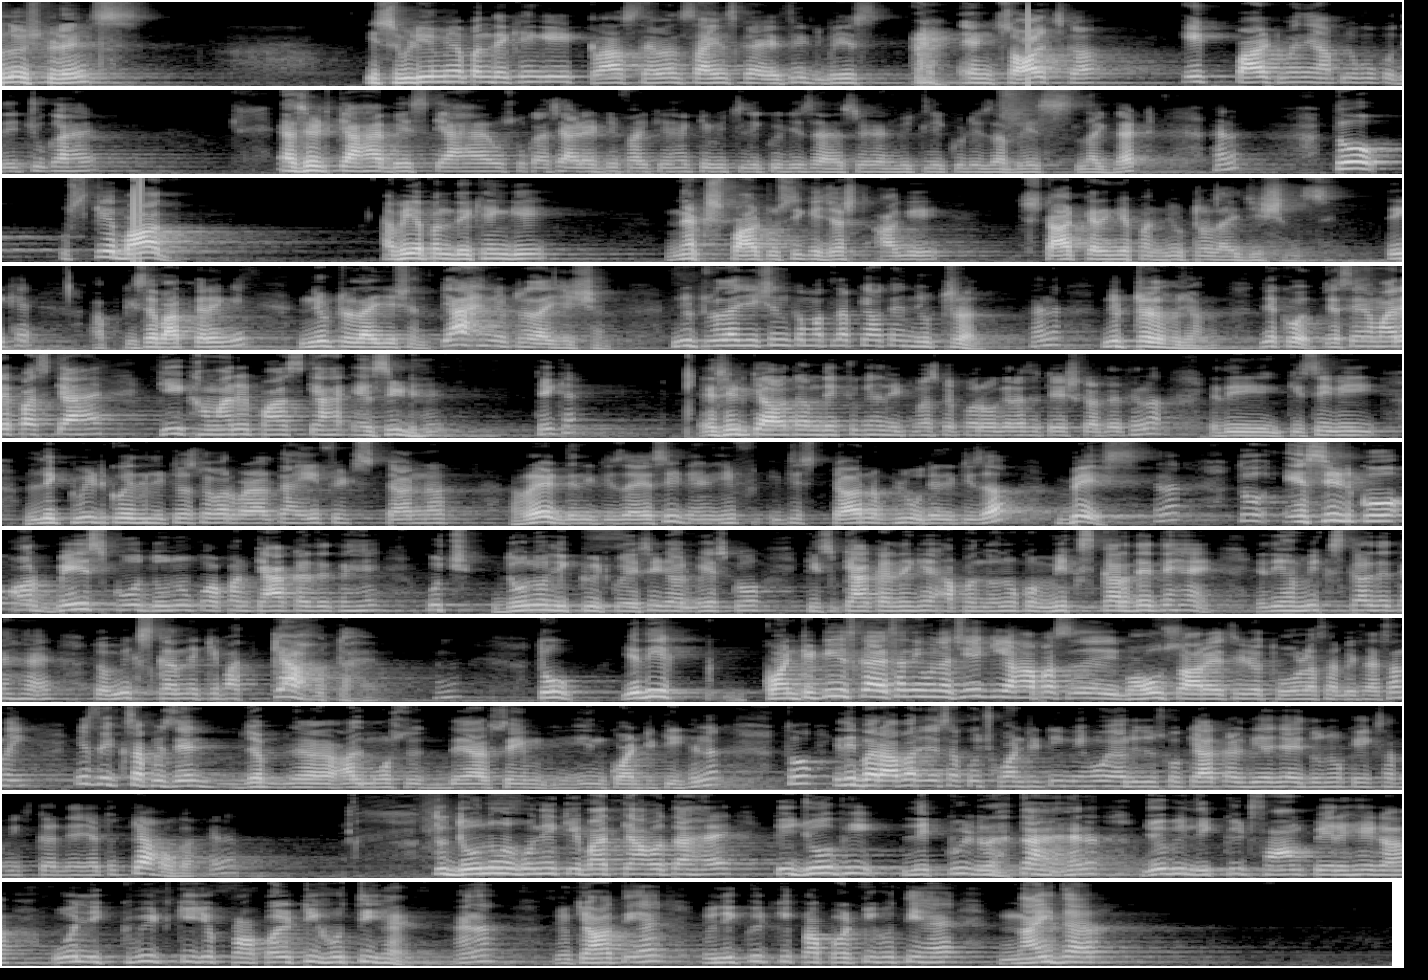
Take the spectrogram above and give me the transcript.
Hello students इस video में अपन देखेंगे क्लास सेवन साइंस का एसिड बेस एंड सॉल्ट्स का एक पार्ट मैंने आप लोगों को दे चुका है। एसिड क्या है? बेस क्या है? उसको कैसे आइडेंटिफाई किया है कि which liquid is acid and which liquid is a base like that है ना? तो उसके बाद अभी अपन देखेंगे नेक्स्ट पार्ट उसी के जस्ट आगे स्टार्ट करेंगे अपन न्यूट्रलाइजेशन से। ठीक है? अब किसे बात करेंगे? न्यूट्रलाइजेशन। क्या है न्यूट्रलाइजेशन? न्यूट्रलाइजेशन का मतलब क्या होता है? न्यूट्रल, है ना? न्यूट्रल हो जाना। देखो, जैसे हमारे पास क्या है? कि हमारे पास क्या है? एसिड है, ठीक है? एसिड क्या होता है? हम देख चुके हैं, लिटमस पेपर वगैरह से टेस्ट करते थे ना। यदि किसी भी लिक्विड को यदि लिटमस पेपर बढ़ाते हैं if it's turn red then it is a acid and if it is turn blue then it is a base, है ना? तो एसिड को और बेस को दोनों को अपन क्या कर देते हैं? कुछ दोनों लिक्विड को, एसिड और बेस को, किस क्या कर देंगे? अपन दोनों को मिक्स कर देते हैं। यदि हम मिक्स कर देते हैं तो मिक्स करने के बाद क्या होता है? तो यदि क्वांटिटी इसका ऐसा नहीं होना चाहिए कि यहाँ पास बहुत सारा एसिड और थोड़ा सा बेस, ऐसा नहीं। इज़ सफिशियंट जब almost they are same in quantity है ना? तो यदि बराबर जैसा कुछ क्वांटिटी में हो और यदि उसको क्या कर दिया जाए, दोनों को एक साथ मिक्स कर दिया जाए तो क्या होगा, है ना? तो दोनों होने के बाद क्या होता है कि जो भी लिक्विड रहता है है ना? जो भी लिक्विड फॉर्म पे रहेगा, वो लिक्विड की जो प्रॉपर्टी होती है है ना? जो क्या होती है? जो लिक्विड की प्रॉपर्टी होती है नाइदर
